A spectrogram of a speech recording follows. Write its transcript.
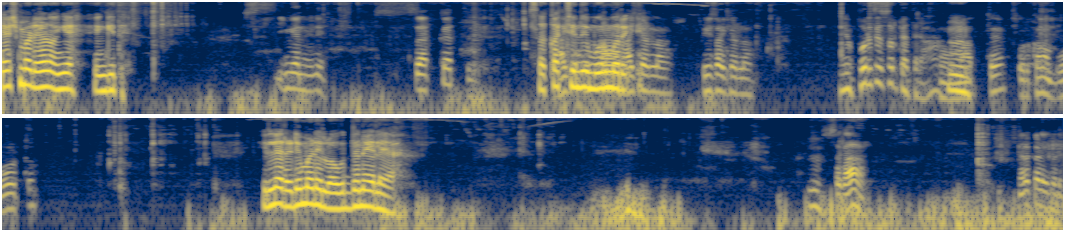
ಟೇಸ್ಟ್ ಮಾಡಿ ಹೇಳು ಹಂಗೆ ಹೆಂಗಿದೆ? ಹಿಂಗೇನು ಹೇಳಿ. ಸಖತ್. ಸಖತ್ ಚಿಂದಿ ಮೂರು ಮರಿ. ಹಾಕ್ಯಾಳ ಪೀಸ್ ಹಾಕ್ಯಾಳ. ನೀವು ಪೂರ್ತಿ ಸುರ್ಕತ್ತೀರಾ? ಮತ್ತೆ ಸುರ್ಕನ ಬೋಟ್. ಇಲ್ಲೇ ರೆಡಿ ಮಾಡಿಲ್ವಾ ಉದ್ದನೇ ಎಲೆಯ? ಸಾಕಾ ಕಡೆ. ಕಡೆ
